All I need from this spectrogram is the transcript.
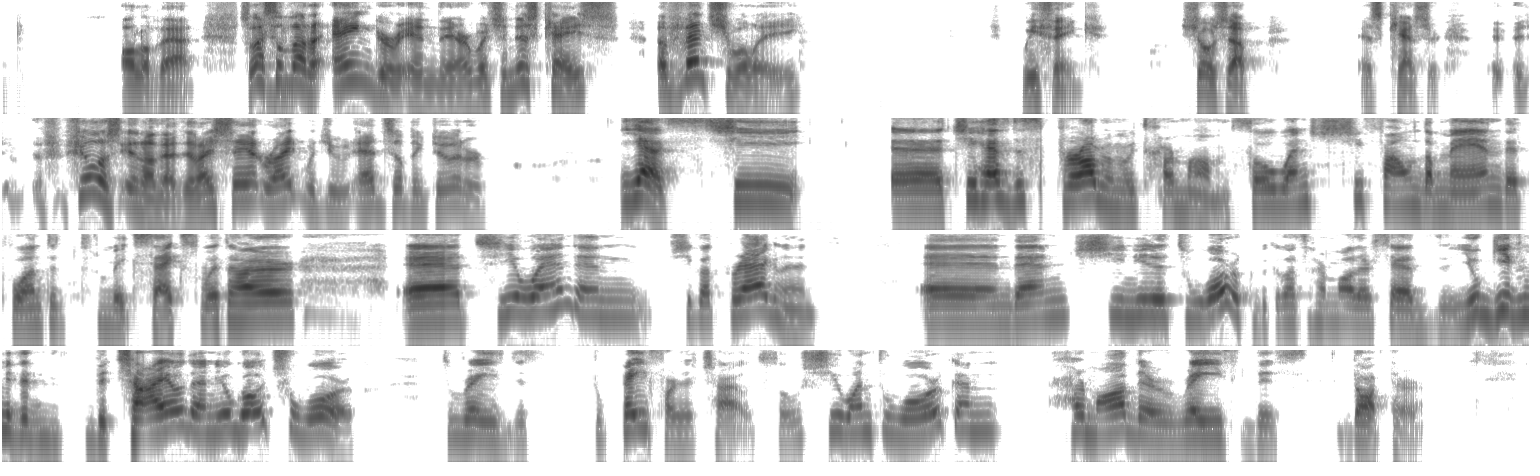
all of that. So that's a mm-hmm. lot of anger in there, which in this case, eventually, we think, shows up as cancer. Uh, uh, fill us in on that. Did I say it right? Would you add something to it or? Yes, she uh, she has this problem with her mom. So when she found a man that wanted to make sex with her, uh, she went and she got pregnant. And then she needed to work because her mother said, You give me the, the child and you go to work to raise this, to pay for the child. So she went to work and her mother raised this daughter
